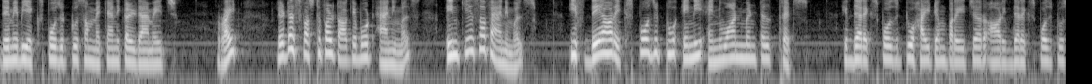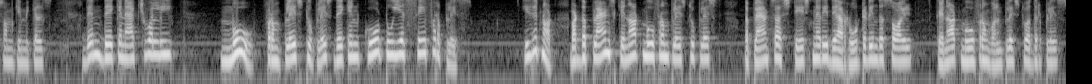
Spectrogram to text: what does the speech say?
they may be exposed to some mechanical damage, right? Let us first of all talk about animals. In case of animals, if they are exposed to any environmental threats, if they are exposed to high temperature or if they are exposed to some chemicals, then they can actually move from place to place, they can go to a safer place. Is it not? But the plants cannot move from place to place. The plants are stationary, they are rooted in the soil. cannot move from one place to other place.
